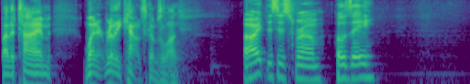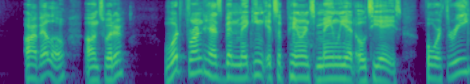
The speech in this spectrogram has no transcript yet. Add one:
by the time when it really counts comes along. All right, this is from Jose Arvello on Twitter. What front has been making its appearance mainly at OTAs? 4 3,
